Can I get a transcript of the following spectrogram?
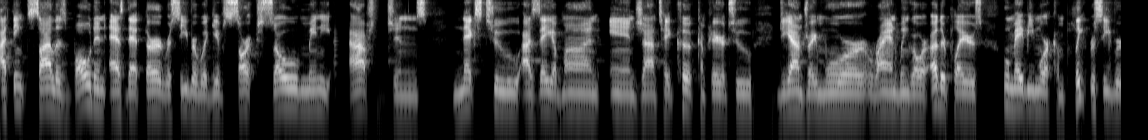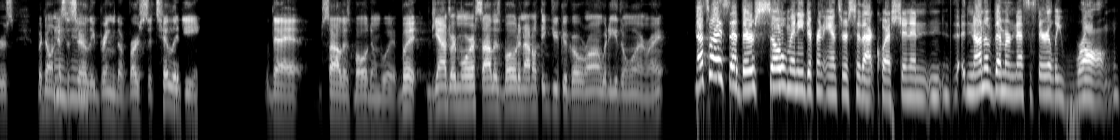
I think Silas Bolden as that third receiver would give Sark so many options next to Isaiah Bond and Johntay Cook compared to DeAndre Moore, Ryan Wingo, or other players who may be more complete receivers, but don't mm-hmm. necessarily bring the versatility that Silas Bolden would. But DeAndre Moore, Silas Bolden, I don't think you could go wrong with either one, right? That's why I said there's so many different answers to that question, and none of them are necessarily wrong.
